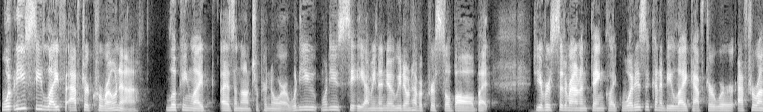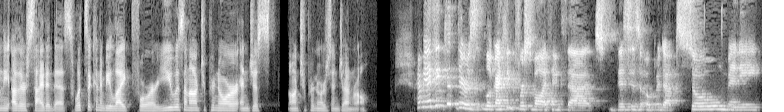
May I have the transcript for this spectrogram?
What do you see life after corona looking like as an entrepreneur? What do you what do you see? I mean i know we don't have a crystal ball but do you ever sit around and think like what is it going to be like after we're after we're on the other side of this? What's it going to be like for you as an entrepreneur and just entrepreneurs in general? I mean i think that there's look i think first of all i think that this has opened up so many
